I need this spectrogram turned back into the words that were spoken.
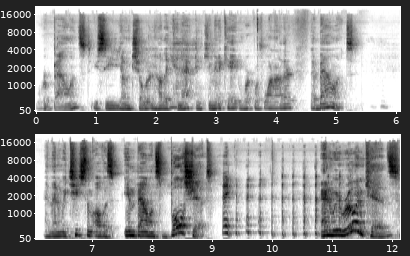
We're balanced. You see young children how they Yeah. connect and communicate and work with one another. They're balanced. And then we teach them all this imbalanced bullshit. and we ruin kids.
